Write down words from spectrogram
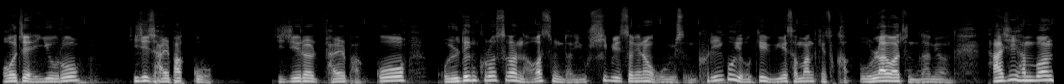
어제 이후로 지지 잘 받고 지지를 잘 받고 골든 크로스가 나왔습니다. 61선이랑 5일선. 그리고 여기 위에서만 계속 가- 올라와 준다면 다시 한번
